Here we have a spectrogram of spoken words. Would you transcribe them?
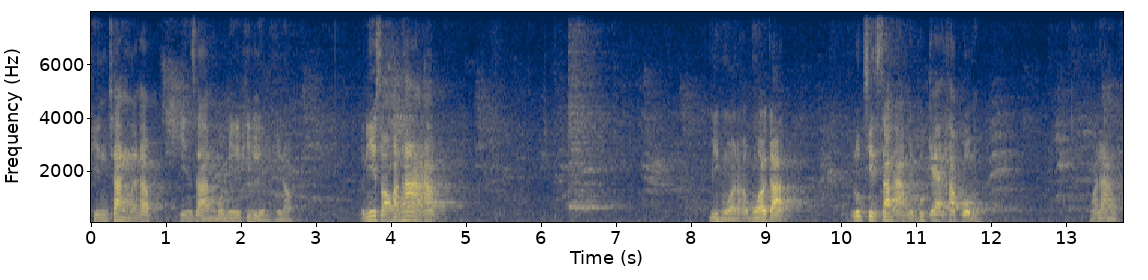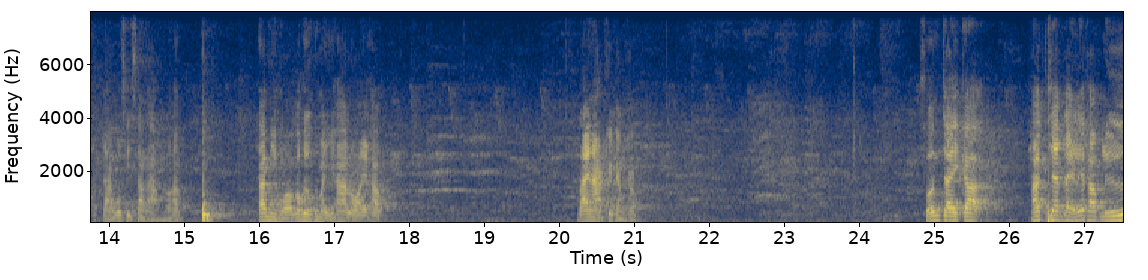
พินช่างนะครับ พินสางบ่มีพินเหรียญพี่น้องตัวนี้สองพันห้าครับ มีหัวนะครับหัวกับลูกศิษย์สร้างอ่ามเป็นผู้แกะครับผมหัวนางจางลูกศิษย์สร้างอ่ามนะครับ ถ้ามีหัวก็เพิ่มขึ้นมาอีกห้าร้อยครับลายหนักขึ้นกันครับ สนใจก็ทักแชทได้เลยครับ หรือ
